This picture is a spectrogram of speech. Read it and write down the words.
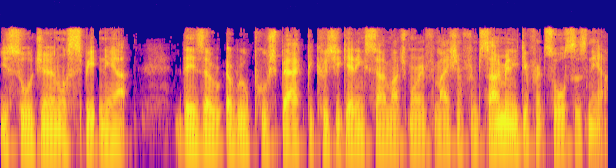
you saw journalists spitting out. There's a, a real pushback because you're getting so much more information from so many different sources now.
